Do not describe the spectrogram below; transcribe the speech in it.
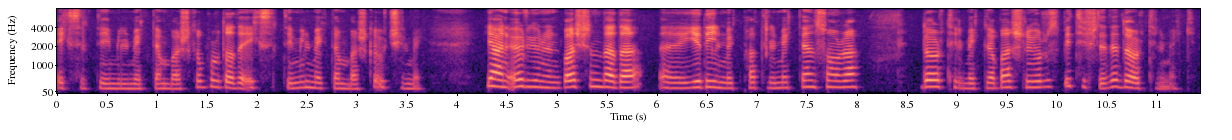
eksilttiğim ilmekten başka burada da eksilttiğim ilmekten başka 3 ilmek. Yani örgünün başında da 7 ilmek pat ilmekten sonra 4 ilmekle başlıyoruz. Bitişte de 4 ilmek.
